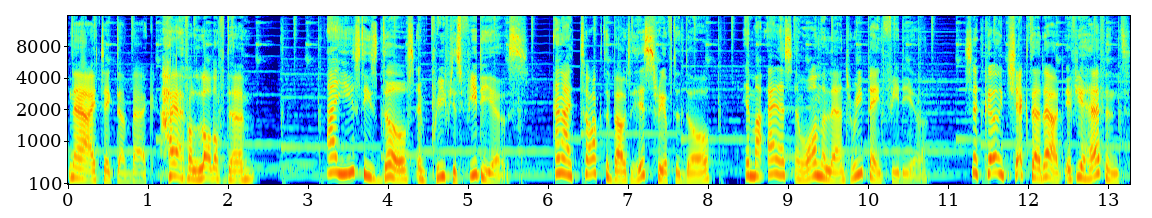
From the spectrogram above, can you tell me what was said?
Nah, I take that back. I have a lot of them. I used these dolls in previous videos. And I talked about the history of the doll in my Alice in Wonderland repaint video. So go and check that out if you haven't.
